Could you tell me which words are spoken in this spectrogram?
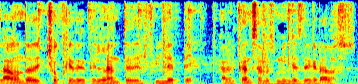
la onda de choque de delante del filete alcanza los miles de grados.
